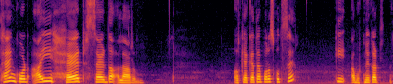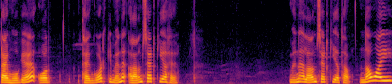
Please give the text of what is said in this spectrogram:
thank God I had set the alarm और क्या कहता है पॉरस खुद से कि अब उठने का टाइम हो गया है और थैंक गॉड कि मैंने अलार्म सेट किया है। मैंने अलार्म सेट किया था। Now I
